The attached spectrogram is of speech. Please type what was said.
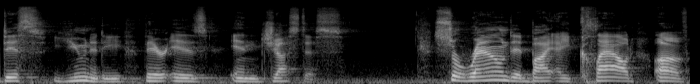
disunity, there is injustice, surrounded by a cloud of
